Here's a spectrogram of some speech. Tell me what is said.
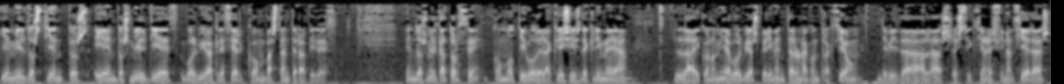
Y en 1200 y en 2010 volvió a crecer con bastante rapidez. En 2014, con motivo de la crisis de Crimea, la economía volvió a experimentar una contracción debido a las restricciones financieras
